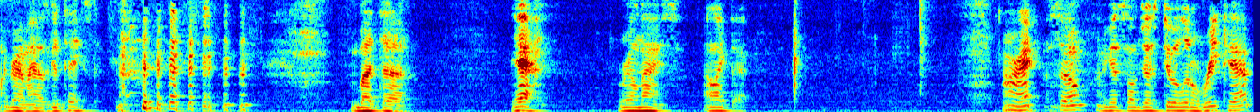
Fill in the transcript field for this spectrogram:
My grandma has good taste. but, uh, yeah, real nice. I like that. Alright, so I guess I'll just do a little recap.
